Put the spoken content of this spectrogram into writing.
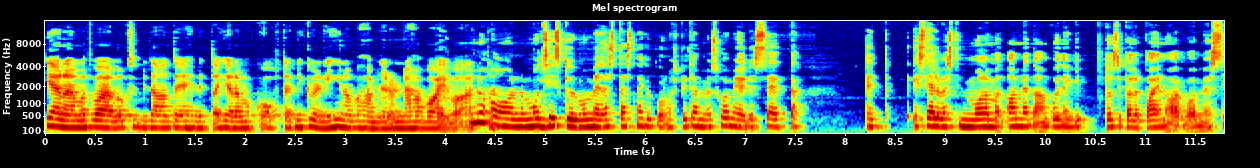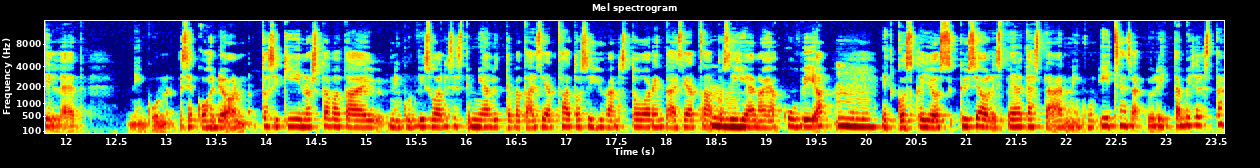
hienoimmat vaellukset, mitä on tehnyt, tai hienoimmat kohteet, niin kyllä niihin on vähän pitänyt nähdä vaivaa. No että... No on, mutta siis kyllä mun mielestä tästä näkökulmasta pitää myös huomioida se, että, että selvästi me molemmat annetaan kuitenkin tosi paljon painoarvoa myös sille, että niin kun se kohde on tosi kiinnostava tai niin kun visuaalisesti miellyttävä tai sieltä saa tosi hyvän storin tai sieltä saa tosi mm. hienoja kuvia. Mm. Et koska jos kyse olisi pelkästään niin kun itsensä ylittämisestä,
